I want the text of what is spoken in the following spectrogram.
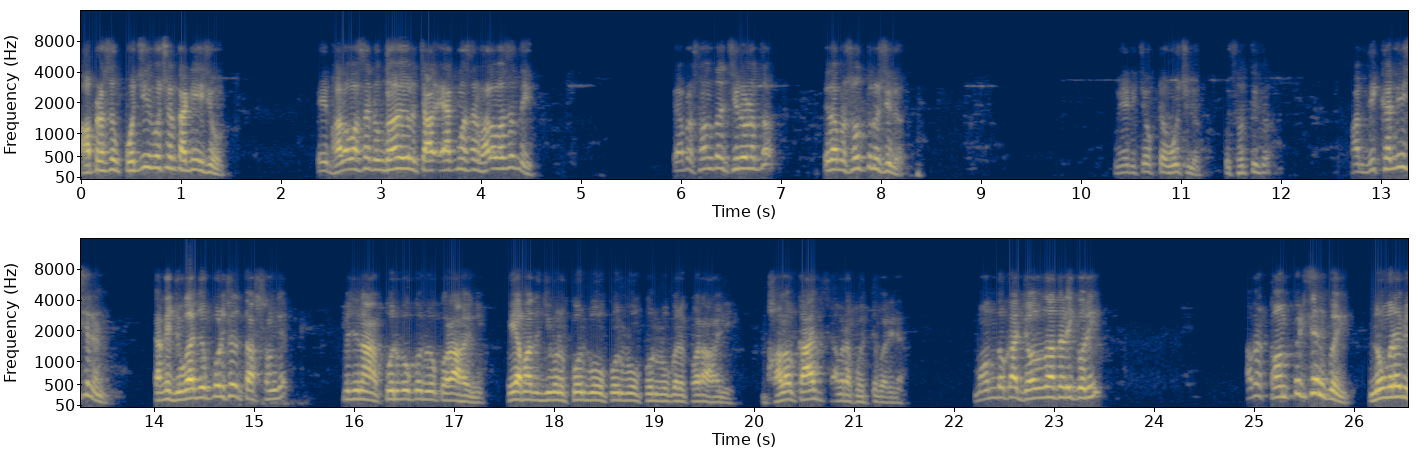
আপনার সব পঁচিশ বছর কাটিয়েছো। এই ভালোবাসাটা উদাহরণ গেল, চার, এক মাসের ভালোবাসাতেই আপনার সন্তান ছিল না তো এটা আপনার শত্রু ছিল। মেয়ের চোখটা মুছল সত্যি তো। আপনি দীক্ষা দিয়েছিলেন তাকে যোগাযোগ করেছিলেন তার সঙ্গে? বলছে, না, করব করব করা হয়নি। এই আমাদের জীবনে করব করব করব করে করা হয়নি। ভালো কাজ আমরা করতে পারি না। মন্দ কাজ যত তাড়াতাড়ি করি আমরা কম্পিটিশন করি। নোংরামি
